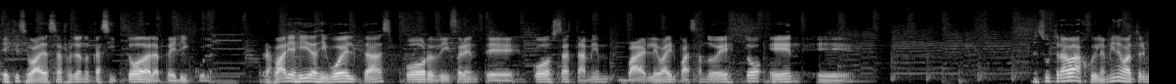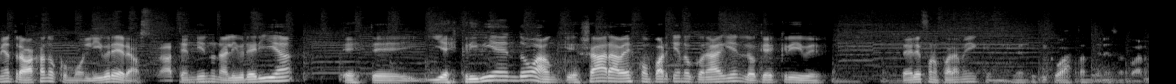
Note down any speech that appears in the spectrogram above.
es que se va desarrollando casi toda la película. Tras varias idas y vueltas por diferentes cosas, también le va a ir pasando esto en, eh, en su trabajo. Y la mina va a terminar trabajando como librera, atendiendo una librería este, y escribiendo, aunque rara vez compartiendo con alguien lo que escribe. Teléfono para mí, que me identifico bastante en esa parte.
